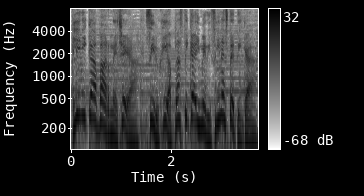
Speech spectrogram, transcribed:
Clínica Barnechea, cirugía plástica y medicina estética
